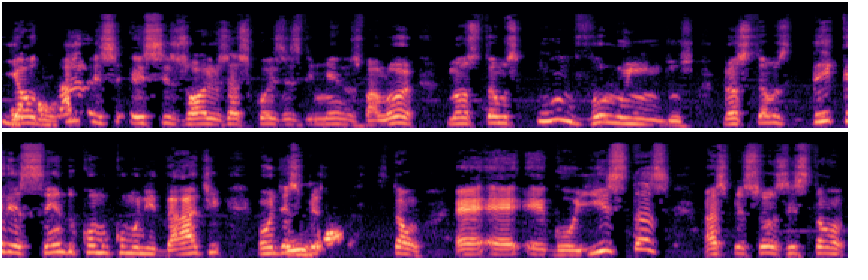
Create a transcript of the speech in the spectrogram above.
e ao dar esses olhos às coisas de menos valor, nós estamos evoluindo, nós estamos decrescendo como comunidade, onde as pessoas estão é, é, egoístas, as pessoas estão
